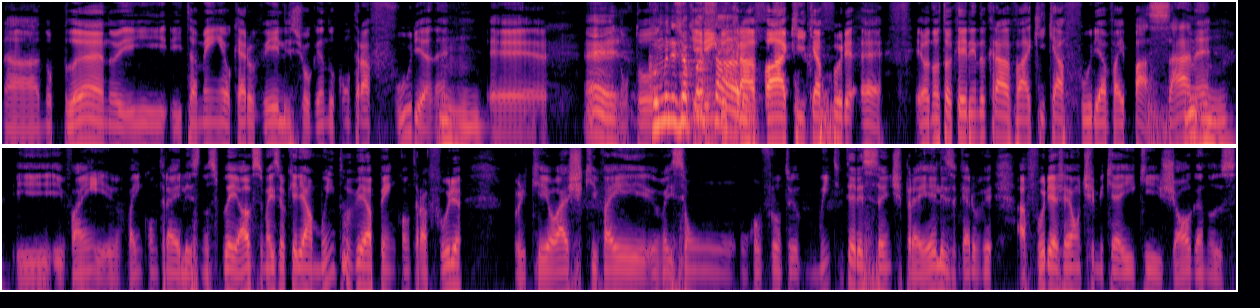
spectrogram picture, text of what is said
na no plano, e, e, também eu quero ver eles jogando contra a Fúria, né, uhum. é é, não tô, como eles já querendo passaram. cravar aqui que a Fúria. É, eu não tô querendo cravar aqui que a Fúria vai passar, né, uhum. né? E, e, vai, vai encontrar eles nos playoffs, mas eu queria muito ver a PEN contra a Fúria, porque eu acho que vai, vai ser um, um confronto muito interessante para eles. Eu quero ver. A Fúria já é um time que aí que joga nos,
